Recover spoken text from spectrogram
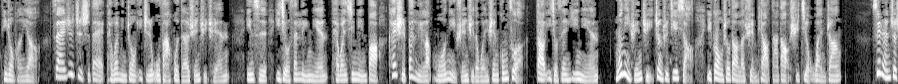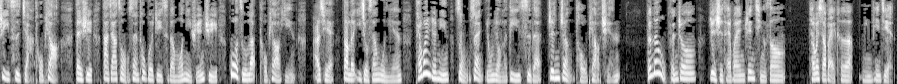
听众朋友。在日治时代，台湾民众一直无法获得选举权，因此，一九三零年，台湾新民报开始办理了模拟选举的文宣工作。到一九三一年，模拟选举正式揭晓，一共收到了选票达到十九万张。虽然这是一次假投票，但是大家总算透过这次的模拟选举过足了投票瘾，而且到了一九三五年，台湾人民总算拥有了第一次的真正投票权。短短五分钟，认识台湾真轻松。台湾小百科，明天见。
